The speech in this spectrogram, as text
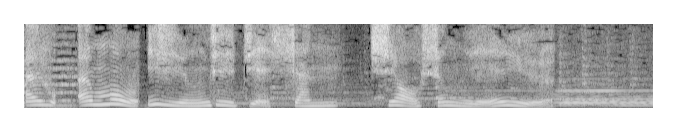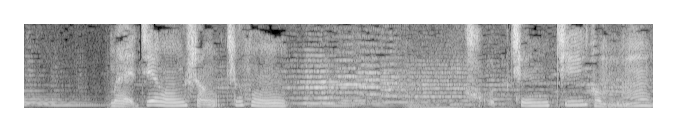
FM 一零一点三，笑声言语，美景赏之红。好天气，嗯。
